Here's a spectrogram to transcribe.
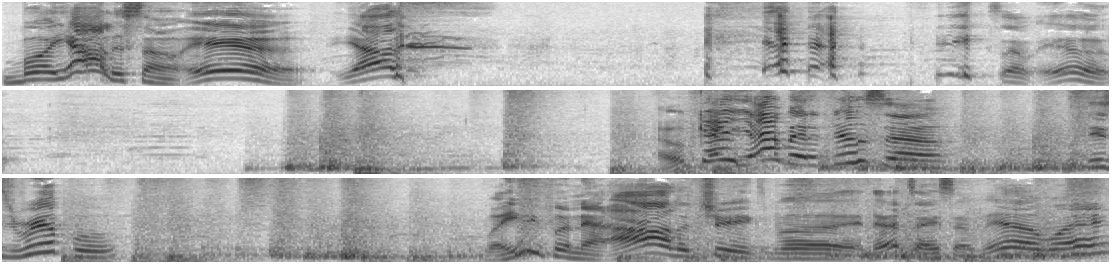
Boy, y'all is some air. Y'all. He's some air. Okay, y'all better do some with this ripple. But he be putting out all the tricks, but that takes a hell, boy.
